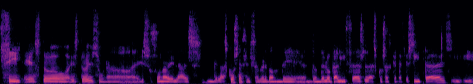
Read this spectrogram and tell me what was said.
Sí, esto, esto es una, eso es una de las, de las cosas, el saber dónde, dónde localizas las cosas que necesitas y,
